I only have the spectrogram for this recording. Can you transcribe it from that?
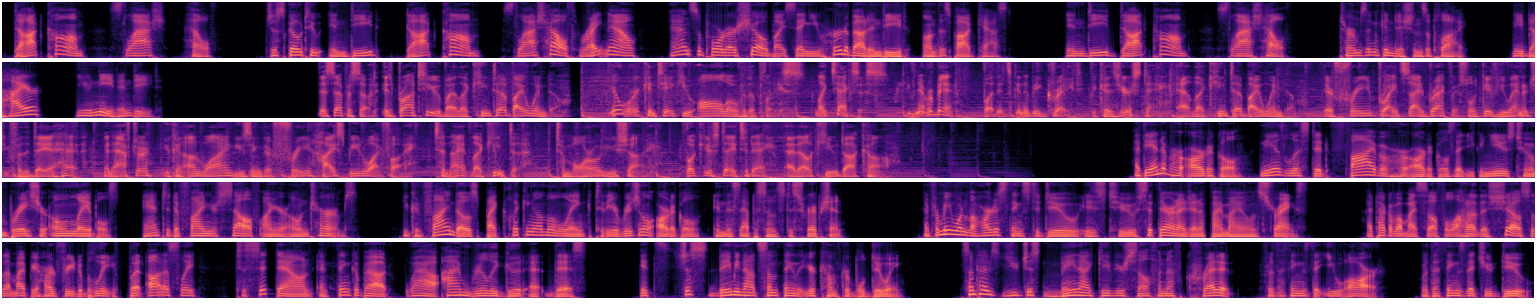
indeed.com slash health. Just go to indeed.com slash health right now and support our show by saying you heard about Indeed on this podcast. Indeed.com slash health. Terms and conditions apply. Need to hire? You need Indeed. This episode is brought to you by La Quinta by Wyndham. Your work can take you all over the place, like Texas. You've never been, but it's going to be great because you're staying at La Quinta by Wyndham. Their free bright side breakfast will give you energy for the day ahead. And after, you can unwind using their free high speed Wi Fi. Tonight, La Quinta. Tomorrow, you shine. Book your stay today at lq.com. At the end of her article, Nia's listed five of her articles that you can use to embrace your own labels and to define yourself on your own terms. You can find those by clicking on the link to the original article in this episode's description. And for me, one of the hardest things to do is to sit there and identify my own strengths. I talk about myself a lot on this show, so that might be hard for you to believe. But honestly, to sit down and think about, wow, I'm really good at this, it's just maybe not something that you're comfortable doing. Sometimes you just may not give yourself enough credit for the things that you are or the things that you do.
